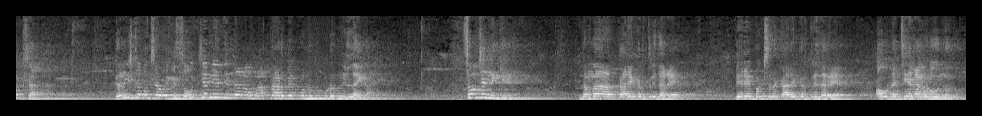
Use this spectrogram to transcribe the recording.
ಪಕ್ಷ ಕನಿಷ್ಠ ಪಕ್ಷ ಅವರಿಗೆ ಸೌಜನ್ಯದಿಂದ ನಾವು ಮಾತನಾಡಬೇಕು ಅನ್ನೋದು ಕೂಡ ಇಲ್ಲ ಈಗ. ಸೌಜನ್ಯಕ್ಕೆ ನಮ್ಮ ಕಾರ್ಯಕರ್ತರಿದ್ದಾರೆ, ಬೇರೆ ಪಕ್ಷದ ಕಾರ್ಯಕರ್ತರಿದ್ದಾರೆ, ಅವ್ರನ್ನ ಚೇಲಗಳು ಅನ್ನೋದು.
